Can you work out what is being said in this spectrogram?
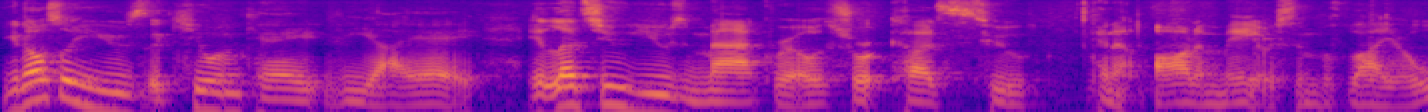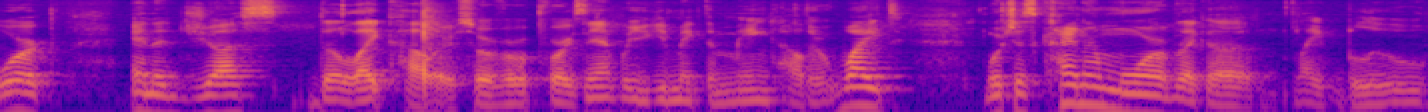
You can also use the QMK VIA. It lets you use macros, shortcuts to kind of automate or simplify your work and adjust the light color. So for, for example, you can make the main color white, which is kind of more of like a light blue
